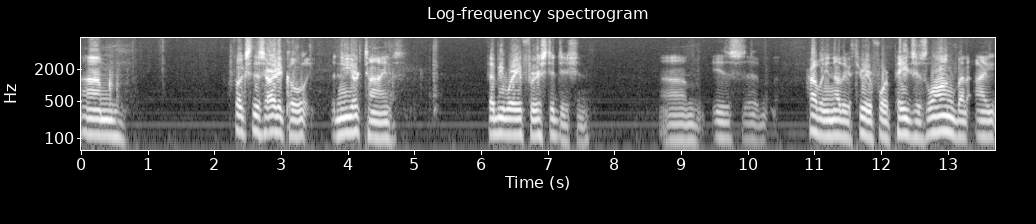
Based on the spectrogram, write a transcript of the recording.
Um, folks, this article, the New York Times, February 1st edition, um, is um, probably another three or four pages long, but I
